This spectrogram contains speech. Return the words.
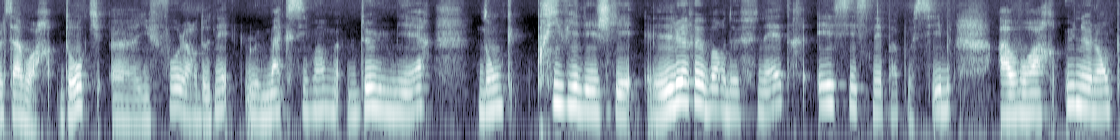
le savoir. Donc, euh, il faut leur donner le maximum de lumière. Donc, privilégier le rebord de fenêtre et si ce n'est pas possible, avoir une lampe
